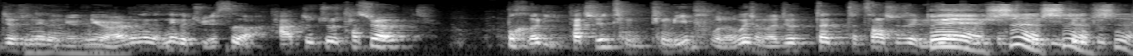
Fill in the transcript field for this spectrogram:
就是那个女女儿的那个那个角色啊，她就就是她虽然不合理，她其实挺挺离谱的。为什么就在在丧尸这里对，练出一身是是是，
